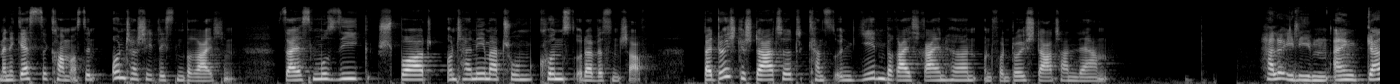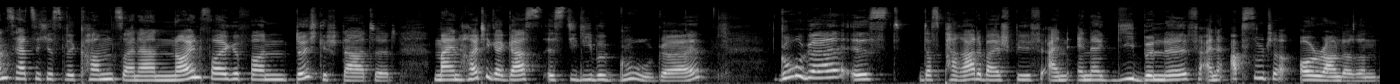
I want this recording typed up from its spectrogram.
Meine Gäste kommen aus den unterschiedlichsten Bereichen, sei es Musik, Sport, Unternehmertum, Kunst oder Wissenschaft. Bei Durchgestartet kannst du in jeden Bereich reinhören und von Durchstartern lernen. Hallo ihr Lieben, ein ganz herzliches Willkommen zu einer neuen Folge von Durchgestartet. Mein heutiger Gast ist die liebe Guru Girl. Guru Girl ist das Paradebeispiel für ein Energiebündel, für eine absolute Allrounderin.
